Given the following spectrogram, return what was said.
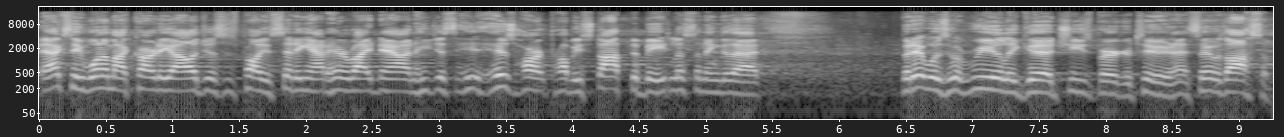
Actually, one of my cardiologists is probably sitting out here right now and he just, his heart probably stopped a beat listening to that. But it was a really good cheeseburger too, and so it was awesome.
